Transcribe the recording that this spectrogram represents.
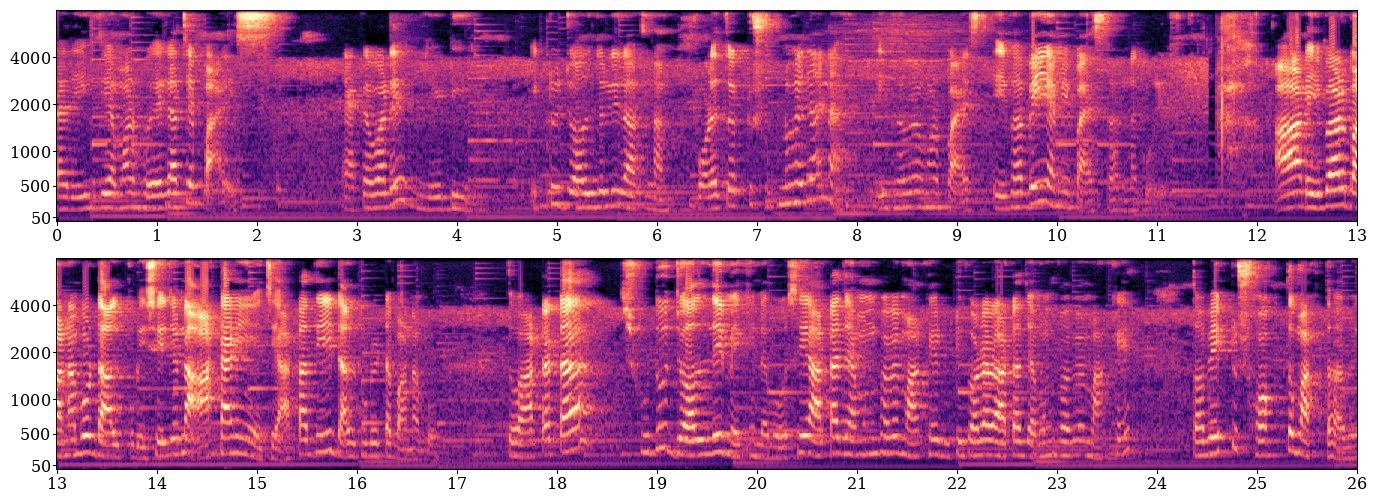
আর এই যে আমার হয়ে গেছে পায়েস, একেবারে রেডি একটু জল জলি রাখলাম, পরে তো একটু শুকনো হয়ে যায় না, এইভাবে আমার পায়েস, এইভাবেই আমি পায়েস রান্না করি। আর এবার বানাবো ডালপুরি সেই জন্য আটা নিয়েছি। আটা দিয়েই ডালপুরিটা বানাবো। তো আটাটা শুধু জল দিয়ে মেখে নেব। সেই আটা যেমনভাবে মাখে, রুটি করার আটা যেমনভাবে মাখে, তবে একটু শক্ত মাখতে হবে।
